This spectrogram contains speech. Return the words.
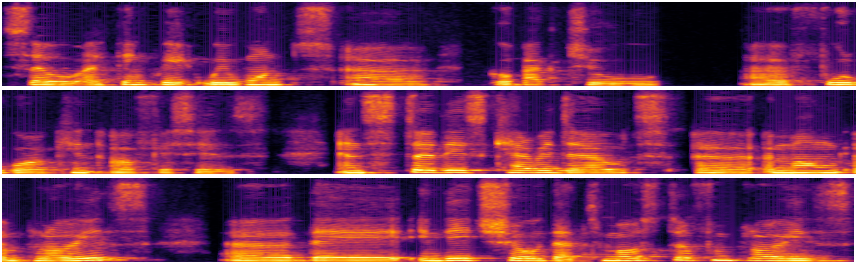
So I think we, we won't uh, go back to uh, full work in offices. And studies carried out uh, among employees, uh, they indeed show that most of employees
